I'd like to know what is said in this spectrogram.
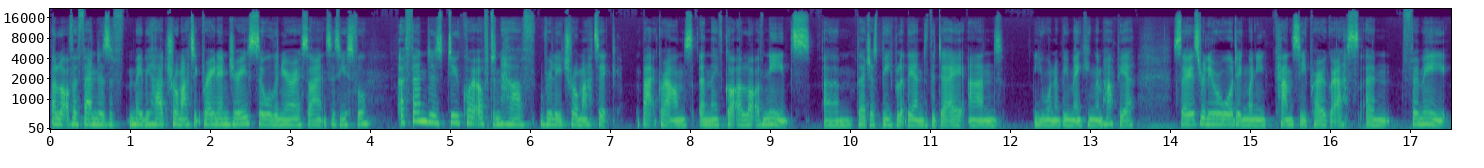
a lot of offenders have maybe had traumatic brain injuries, so all the neuroscience is useful. Offenders do quite often have really traumatic backgrounds and they've got a lot of needs. Um, they're just people at the end of the day, and you want to be making them happier. So it's really rewarding when you can see progress. And for me,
